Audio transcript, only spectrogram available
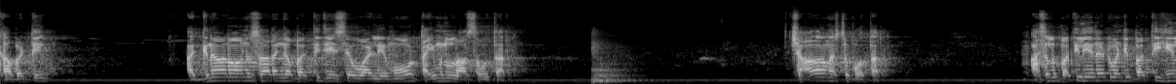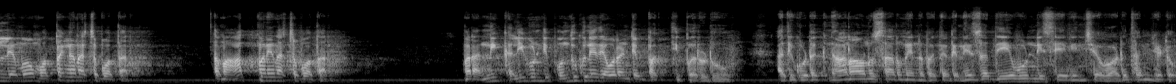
కాబట్టి అజ్ఞానం అనుసారంగా భక్తి చేసే వాళ్ళేమో టైంను లాస్ అవుతారు. చాలా నష్టపోతారు. అసలు భక్తి లేనటువంటి భక్తిహీనులేమో మొత్తంగా నష్టపోతారు. తమ ఆత్మనే నష్టపోతారు. మరి అన్ని కలిగి ఉండి పొందుకునేది ఎవరంటే భక్తి పరుడు అది కూడా జ్ఞానానుసారమైన భక్తి అంటే నిజ దేవుణ్ణి సేవించేవాడు ధన్యుడు.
